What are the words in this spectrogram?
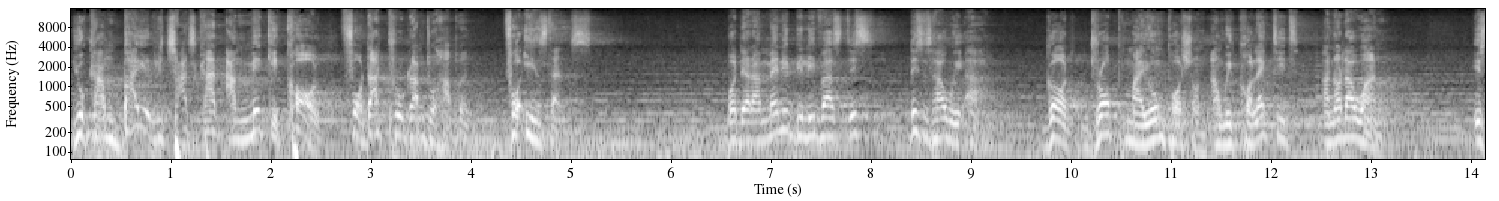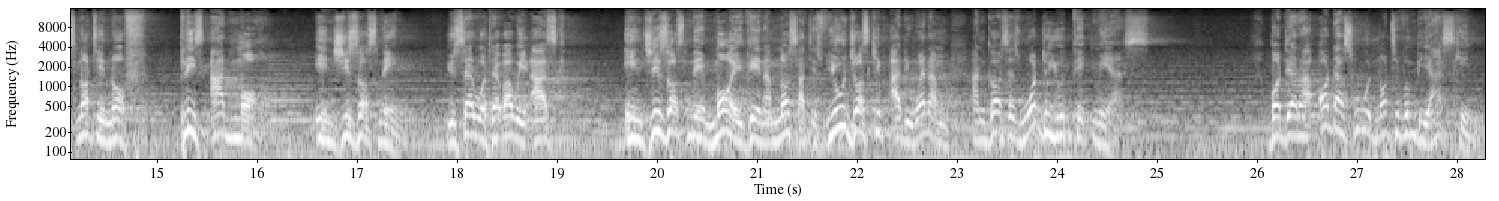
You can buy a recharge card and make a call for that program to happen for instance. But there are many believers this this is how we are. God drop my own portion and we collect it another one. It's not enough. Please add more. In Jesus name. You said whatever we ask in Jesus name more again. I'm not satisfied. You just keep adding. When I'm and God says what do you take me as? But there are others who would not even be asking.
